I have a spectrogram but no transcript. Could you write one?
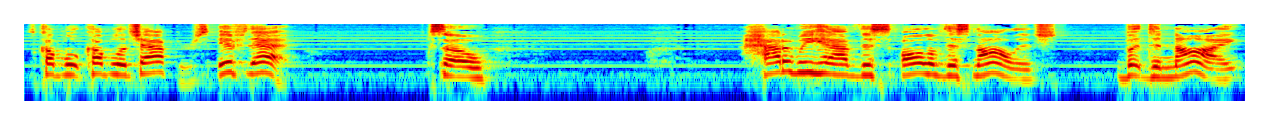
It's a couple couple of chapters, if that. So how do we have this all of this knowledge but deny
